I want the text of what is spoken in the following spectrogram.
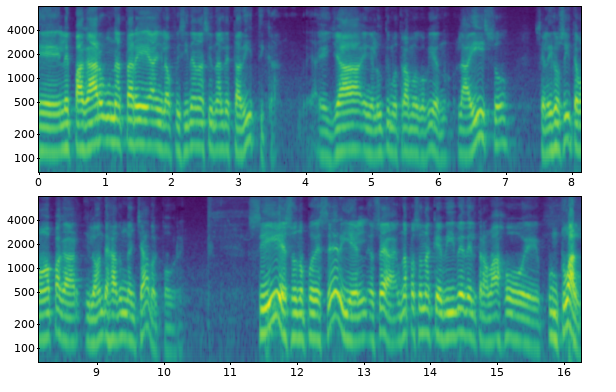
eh, le pagaron una tarea en la Oficina Nacional de Estadística, eh, ya en el último tramo de gobierno. La hizo, se le dijo, sí, te vamos a pagar, y lo han dejado enganchado al pobre. Sí, eso no puede ser. Y él, o sea, una persona que vive del trabajo eh, puntual,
